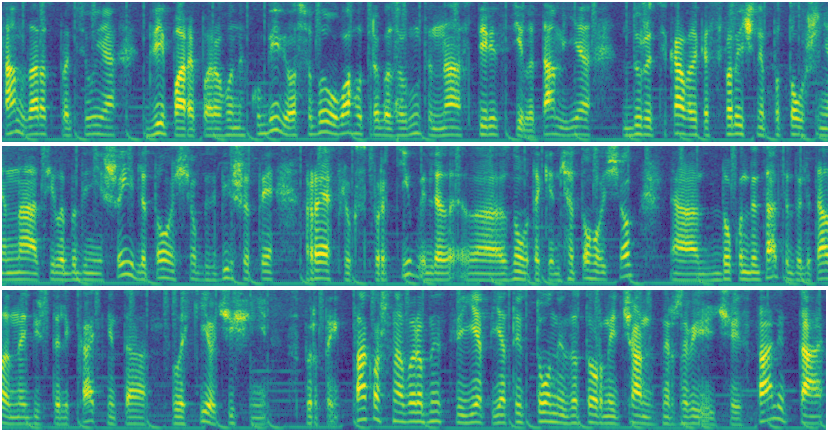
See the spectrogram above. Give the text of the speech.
там зараз працює дві пари перегонних кубів. і Особливу увагу треба звернути на спіріт стіли. Там є дуже цікаве таке сферичне потовшення на цій лебединій шиї для того, щоб збільшити рефлюкс спиртів і для е, знову таки для того, щоб е, до конденсації долітали найбільш делікатні та легкі очищені спирти. Також на виробництві є 5-тонний заторний чан з нержавіючої сталі та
